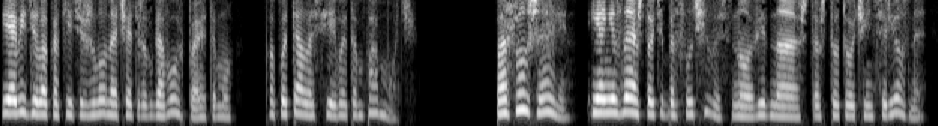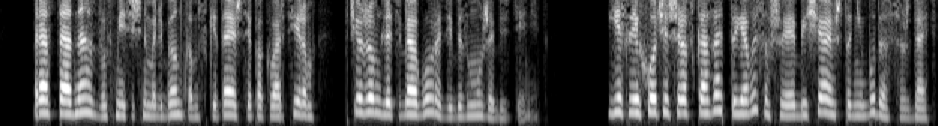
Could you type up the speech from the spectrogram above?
Я видела, как ей тяжело начать разговор, поэтому попыталась ей в этом помочь. «Послушай, Айлин, я не знаю, что у тебя случилось, но видно, что что-то очень серьезное. Раз ты одна с двухмесячным ребенком скитаешься по квартирам в чужом для тебя городе без мужа, без денег. Если хочешь рассказать, то я выслушаю и обещаю, что не буду осуждать.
